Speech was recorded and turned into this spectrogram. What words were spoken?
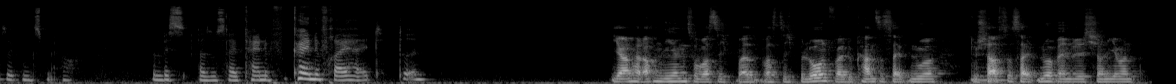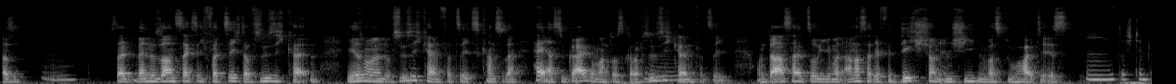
so ging es mir auch. So ein bisschen, also ist halt keine, keine Freiheit drin. Ja, und halt auch nirgendwo, was dich, was dich belohnt, weil du kannst es halt nur, du mhm. schaffst es halt nur, wenn du dich schon jemand, also mhm ist halt, wenn du sonst sagst, ich verzichte auf Süßigkeiten. Jedes Mal, wenn du auf Süßigkeiten verzichtest, kannst du sagen, hey, hast du geil gemacht, du hast gerade auf mhm. Süßigkeiten verzichtet. Und da ist halt so, jemand anders hat ja für dich schon entschieden, was du heute isst. Mhm, das stimmt.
